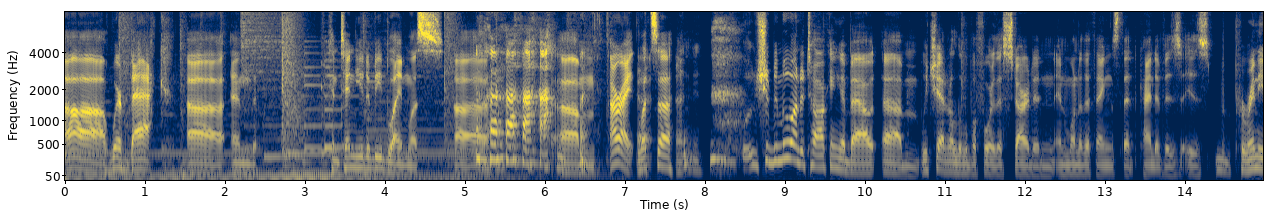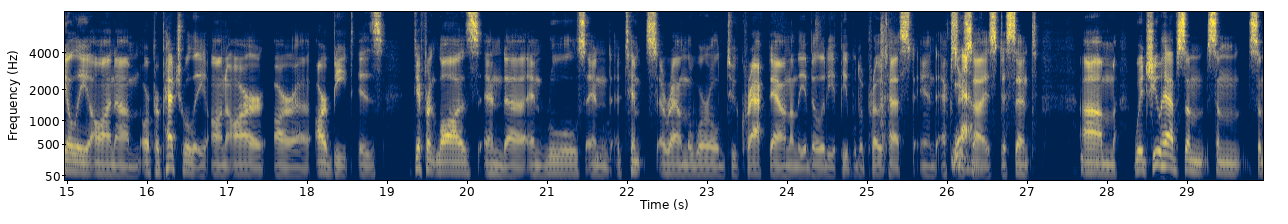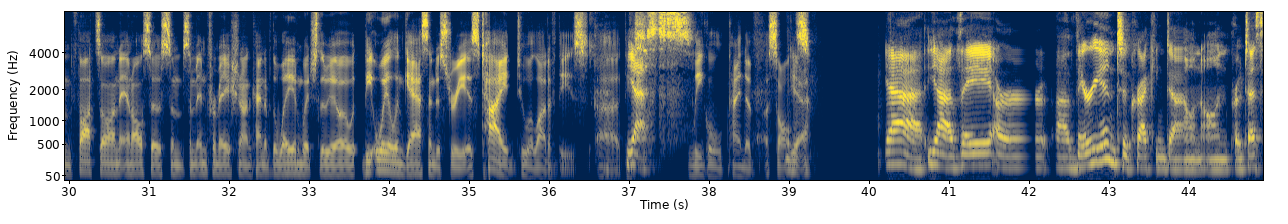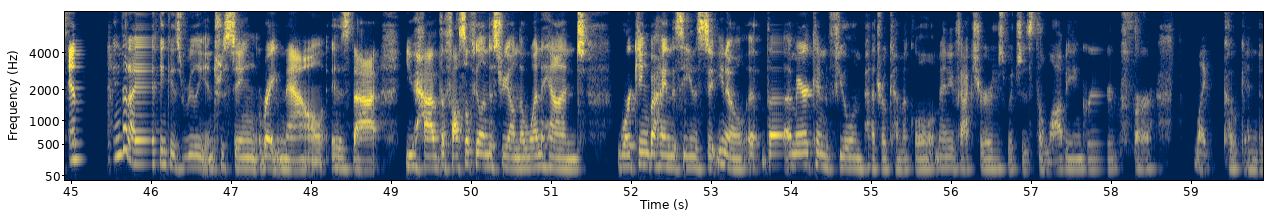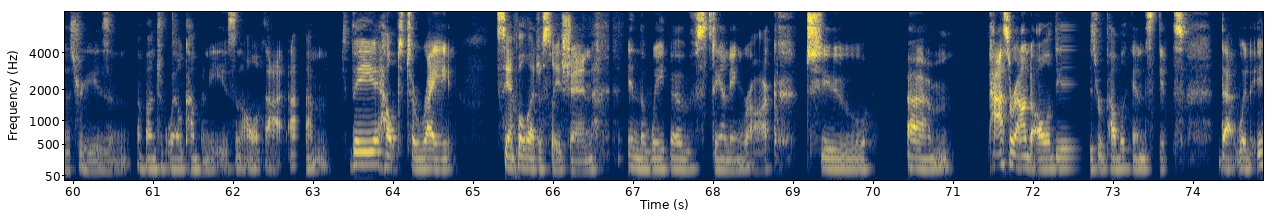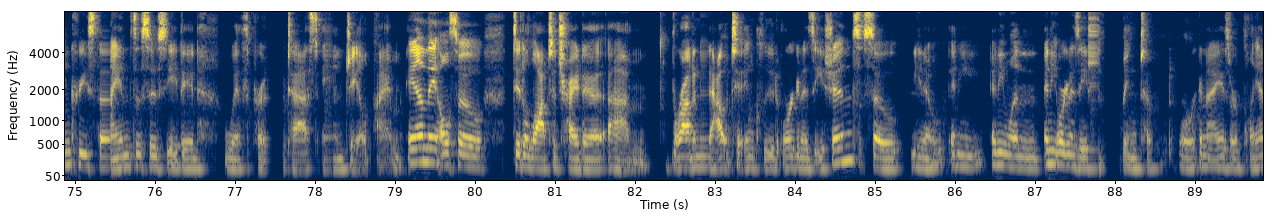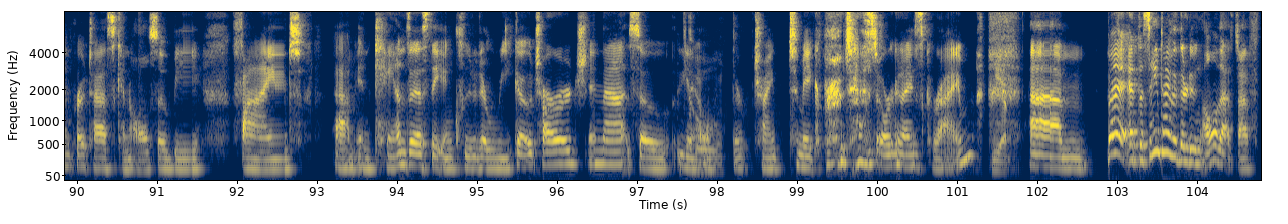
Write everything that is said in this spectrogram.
Ah, we're back, uh, and continue to be blameless. Uh, um, all right, let's. Uh, should we move on to talking about? Um, we chatted a little before this started, and, and one of the things that kind of is is perennially on, um, or perpetually on our our uh, our beat is different laws and uh, and rules and attempts around the world to crack down on the ability of people to protest and exercise dissent um, which you have some some some thoughts on, and also some some information on kind of the way in which the oil, the oil and gas industry is tied to a lot of these, uh, these Yes. legal kind of assaults. Yeah. Yeah, yeah, they are uh, very into cracking down on protest. And the thing that I think is really interesting right now is that you have the fossil fuel industry on the one hand working behind the scenes to, you know, uh, the American Fuel and Petrochemical Manufacturers, which is the lobbying group for like Koch Industries and a bunch of oil companies and all of that. Um, they helped to write sample legislation in the wake of Standing Rock to um, pass around all of these Republican states that would increase the fines associated with protest and jail time. And they also did a lot to try to um, broaden it out to include organizations. So, you know, any anyone, any organization helping to organize or plan protests can also be fined. Um, in Kansas, they included a RICO charge in that. So, you know, Cool. they're trying to make protest organized crime. Yeah. Um, but at the same time that they're doing all of that stuff,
